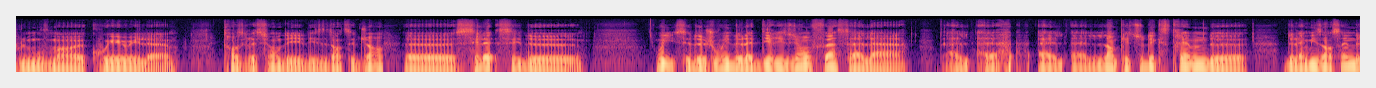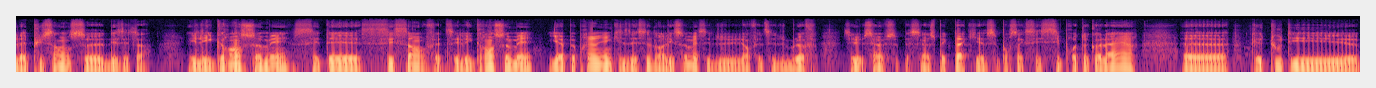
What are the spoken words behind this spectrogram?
tout le mouvement euh, queer et la transgression des, identités de genre, euh, c'est de, oui, c'est de jouer de la dérision face à la, à, l'amplitude extrême de, de la mise en scène de la puissance euh, des États. Et les grands sommets, c'était, c'est ça en fait. C'est les grands sommets. Il y a à peu près rien qui se décide dans les sommets. C'est du, en fait, c'est du bluff. C'est, un, spectacle. C'est pour ça que c'est si protocolaire, euh, que tout est euh,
